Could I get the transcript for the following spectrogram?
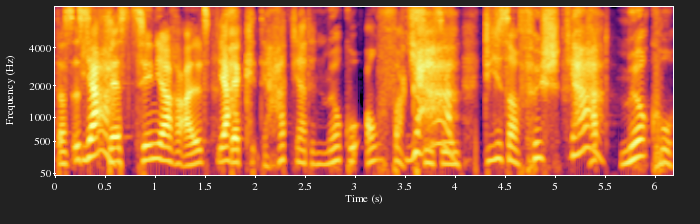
Das ist, Ja. der ist zehn Jahre alt. Ja. Der, der hat ja den Mirko aufwachsen Ja. sehen. Dieser Fisch Ja. hat Mirko,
